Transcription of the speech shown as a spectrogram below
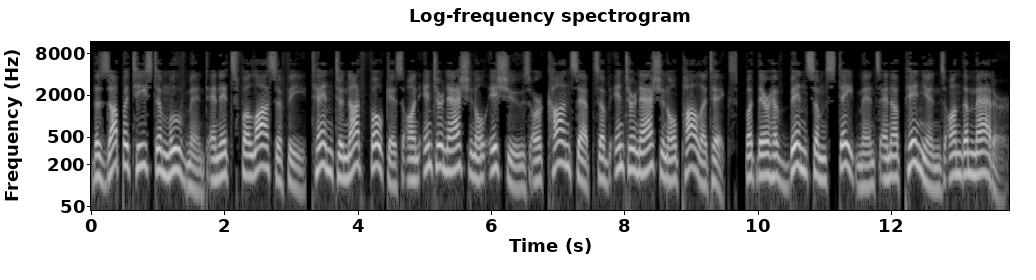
The Zapatista movement and its philosophy tend to not focus on international issues or concepts of international politics, but there have been some statements and opinions on the matter.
